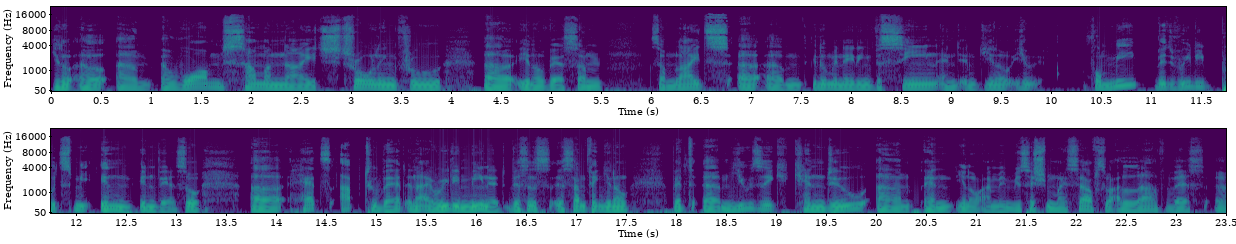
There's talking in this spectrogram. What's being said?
you know, a, um, a warm summer night strolling through, uh, you know, there's some some lights uh, um, illuminating the scene, and and you know, you for me, it really puts me in in there. So, uh, heads up to that, and I really mean it. This is, is something you know that uh, music can do, um, and you know I'm a musician myself, so I love this uh,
